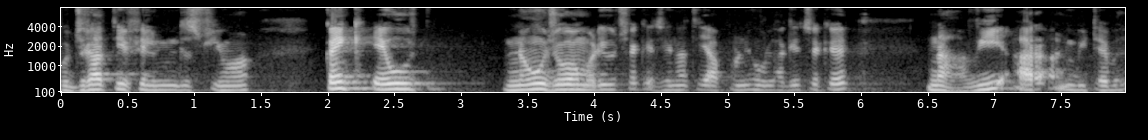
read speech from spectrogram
ગુજરાતી ફિલ્મ ઇન્ડસ્ટ્રીમાં કંઈક એવું નવું જોવા મળ્યું છે કે જેનાથી આપણને એવું લાગે છે કે, ના we are unbeatable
